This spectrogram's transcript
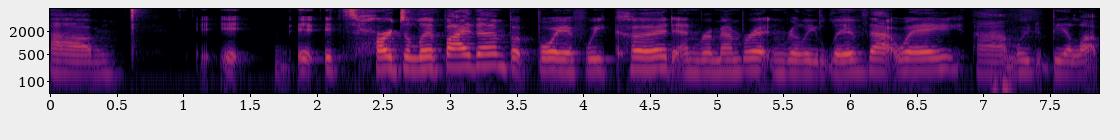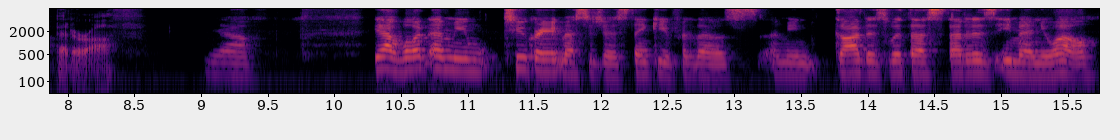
um, it, it, it's hard to live by them, but boy, if we could and remember it and really live that way, um, we'd be a lot better off. Yeah, yeah, what I mean, two great messages. Thank you for those. I mean, God is with us. That is Emmanuel,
